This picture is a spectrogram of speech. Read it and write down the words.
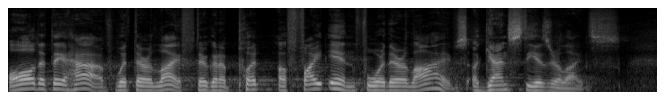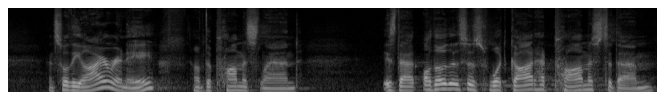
all that they have with their life. They're going to put a fight in for their lives against the Israelites. And so the irony of the promised land is that although this is what God had promised to them,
